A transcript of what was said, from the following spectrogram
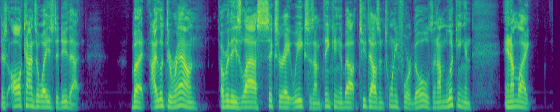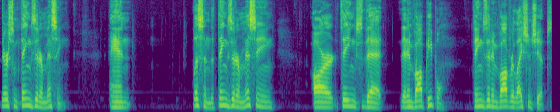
There's all kinds of ways to do that. But I looked around over these last six or eight weeks as I'm thinking about 2024 goals, and I'm looking and and I'm like, there's some things that are missing. And listen, the things that are missing are things that that involve people, things that involve relationships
